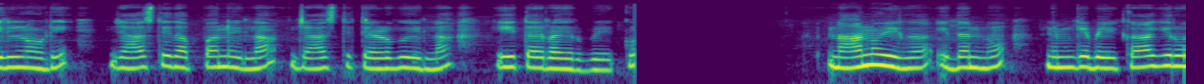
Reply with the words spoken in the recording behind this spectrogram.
ಇಲ್ಲಿ ನೋಡಿ, ಜಾಸ್ತಿ ದಪ್ಪನೂ ಇಲ್ಲ, ಜಾಸ್ತಿ ತೆಳಗೂ ಇಲ್ಲ, ಈ ಥರ ಇರಬೇಕು. ನಾನು ಈಗ ಇದನ್ನು ನಿಮಗೆ ಬೇಕಾಗಿರೋ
